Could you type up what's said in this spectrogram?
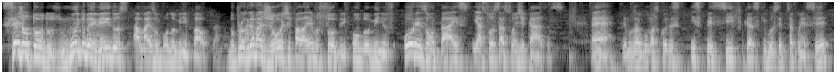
Sejam todos muito bem-vindos a mais um Condomínio em Pauta. No programa de hoje falaremos sobre condomínios horizontais e associações de casas. É, temos algumas coisas específicas que você precisa conhecer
